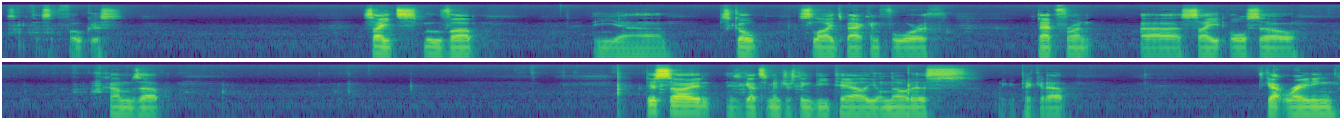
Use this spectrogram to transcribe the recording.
Let's if this will focus. Sights move up. The uh, scope slides back and forth. That front uh, sight also comes up. This side has got some interesting detail. You'll notice, I can pick it up. It's got writing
